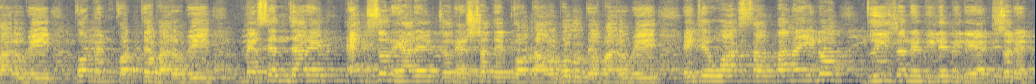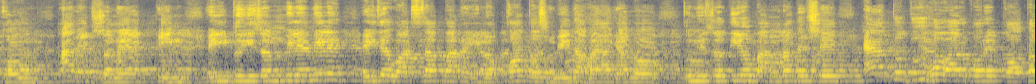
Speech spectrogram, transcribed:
পারবে কমেন্ট করতে পারবে মেসেঞ্জারে একজনে আর একজনের সাথে কথাও বলতে পারবে। এই যে হোয়াটসঅ্যাপ বানাইলো, দুইজনে মিলে মিলে একজনে কম আর একজনে অ্যাক্টিং এই দুইজন মিলে মিলে এই যে হোয়াটসঅ্যাপ বানাইলো, কত সুবিধা হয়ে গেল। তুমি যদিও বাংলাদেশে এত দূর হওয়ার পরে কথা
